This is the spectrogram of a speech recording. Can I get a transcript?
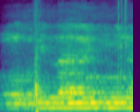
بسم الله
